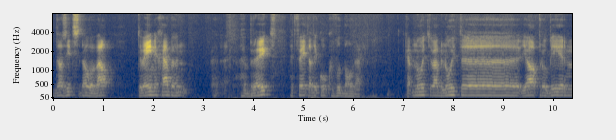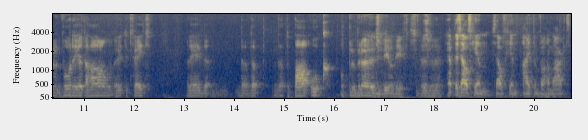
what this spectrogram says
Dat is iets dat we wel te weinig hebben gebruikt, het feit dat ik ook gevoetbald heb. ik heb nooit, we hebben nooit uh, ja, proberen voordeel te halen uit het feit allee, dat, dat, dat de pa ook op Club Brugge hmm. gespeeld heeft. Dus, uh, je hebt er zelfs geen, zelf geen item van gemaakt?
